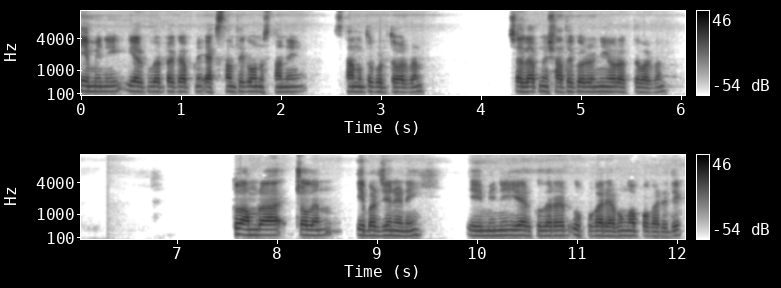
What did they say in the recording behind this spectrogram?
এই মিনি এয়ার কুলারটাকে আপনি এক স্থান থেকে অন্য স্থানে স্থানান্তর করতে পারবেন। চাইলে আপনি সাথে করে নিয়েও রাখতে পারবেন। তো আমরা চলেন, এবার জেনে নেই এই মিনি এয়ার কুলারের উপকারী এবং অপকারী দিক।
